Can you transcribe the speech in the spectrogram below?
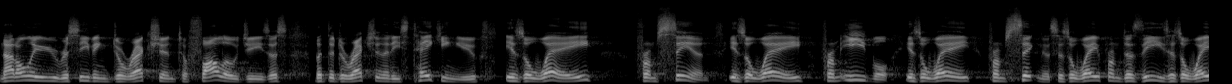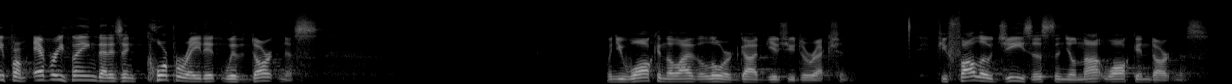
Not only are you receiving direction to follow Jesus, but the direction that he's taking you is away from sin, is away from evil, is away from sickness, is away from disease, is away from everything that is incorporated with darkness. When you walk in the light of the Lord, God gives you direction. If you follow Jesus, then you'll not walk in darkness.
